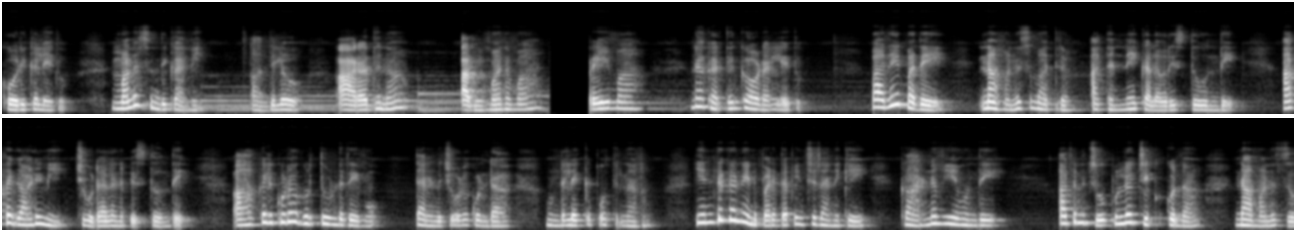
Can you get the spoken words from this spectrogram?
కోరిక లేదు. మనసుంది కానీ. అందులో ఆరాధన అభిమానమా ప్రేమ? నాకు అర్థం కావడం లేదు. పదే పదే నా మనసు మాత్రం అతన్నే కలవరిస్తూ ఉంది. అతగాడిని చూడాలనిపిస్తుంది. ఆకలి కూడా గుర్తు ఉండదేమో తనను చూడకుండా ఉండలేకపోతున్నాను. ఇంతగా నేను పరితపించడానికి కారణం ఏముంది? అతని చూపుల్లో చిక్కుకున్న నా మనసు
